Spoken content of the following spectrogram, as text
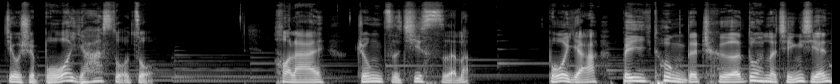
就是伯牙所作。后来钟子期死了，伯牙悲痛地扯断了琴弦，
